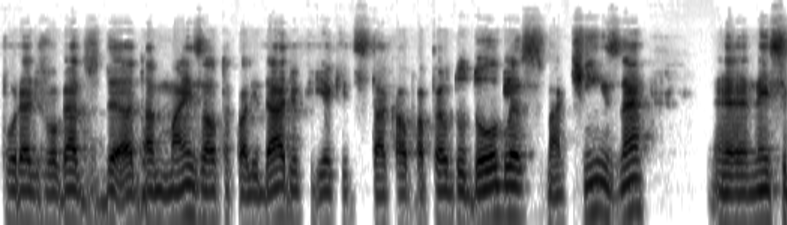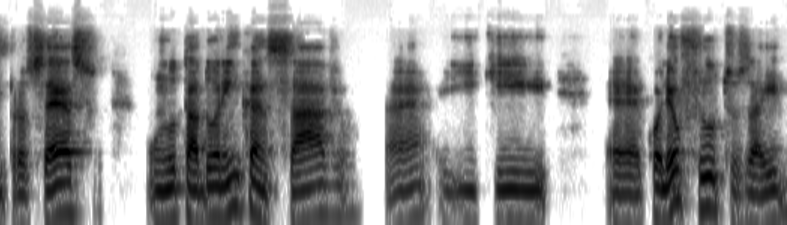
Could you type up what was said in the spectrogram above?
por advogados da, da, mais alta qualidade. Eu queria aqui destacar o papel do Douglas Martins, né, é, nesse processo, um lutador incansável, né, e que é, colheu frutos aí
